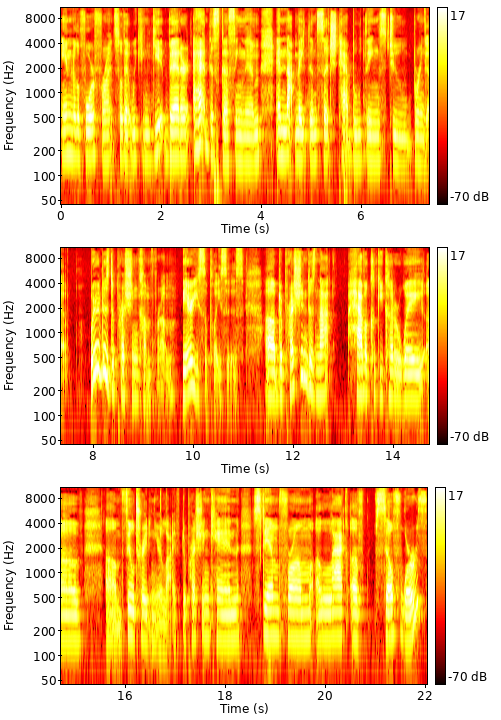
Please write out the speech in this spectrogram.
in the forefront so that we can get better at discussing them and not make them such taboo things to bring up. Where does depression come from? Various places. Uh, depression does not have a cookie cutter way of um, filtrating your life. Depression can stem from a lack of self worth.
